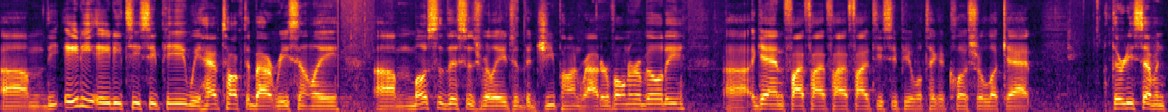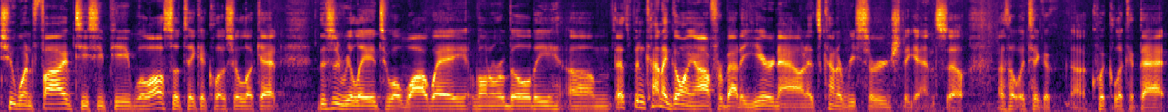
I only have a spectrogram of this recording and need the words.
Um, the 8080 TCP we have talked about recently. Um, most of this is related to the GPON router vulnerability. Uh, again, 5555 TCP we'll take a closer look at. 37215 TCP we'll also take a closer look at. This is related to a Huawei vulnerability um, that's been kind of going on for about a year now and it's kind of resurged again. So I thought we'd take a, a quick look at that.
